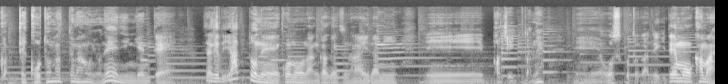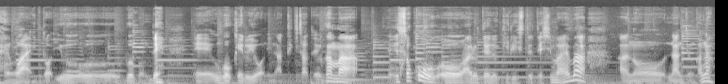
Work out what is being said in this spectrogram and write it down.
ぐってこう止まってまうよね、人間って。だけど、やっとね、この何ヶ月の間に、えー、ポチッとね、えー、押すことができて、もうかまへんわいという部分で、えー、動けるようになってきたというか、まあ、そこをある程度切り捨ててしまえば、あの、なんていうのかな、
